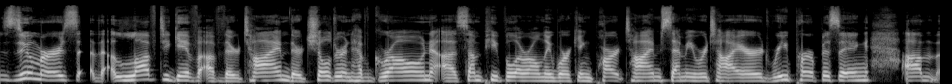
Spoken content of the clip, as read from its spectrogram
Zoomers love to give of their time. Their children have grown. Uh, some people are only working part time, semi retired, repurposing. Um,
